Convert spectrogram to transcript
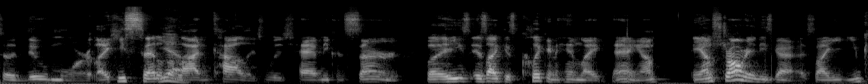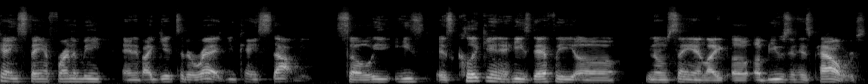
to do more. Like he settled yeah. a lot in college, which had me concerned. But he's it's like it's clicking to him. Like, dang, I'm yeah, I'm stronger than these guys. Like you can't stay in front of me, and if I get to the rack, you can't stop me. So he, he's it's clicking, and he's definitely uh you know what I'm saying like uh, abusing his powers.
